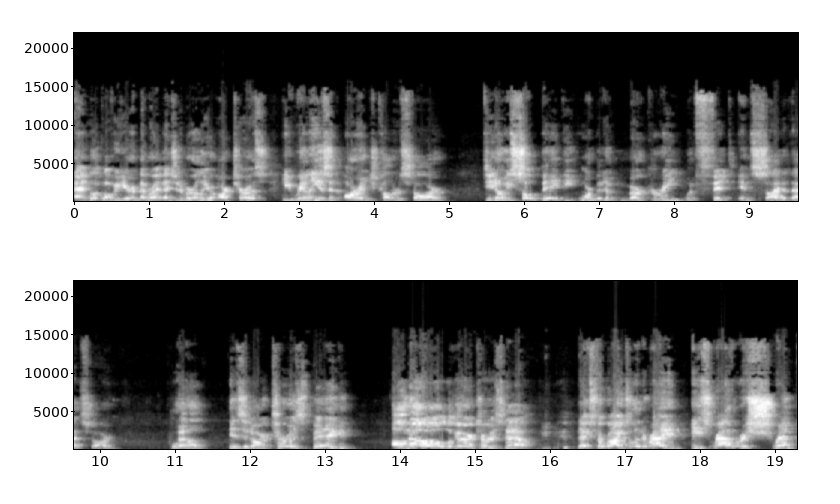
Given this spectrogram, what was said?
And look over here, remember I mentioned him earlier, Arcturus? He really is an orange color star. Do you know he's so big the orbit of Mercury would fit inside of that star? Well, isn't Arcturus big? Oh no, look at Arcturus now. Next to Rigel and Orion, he's rather a shrimp.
